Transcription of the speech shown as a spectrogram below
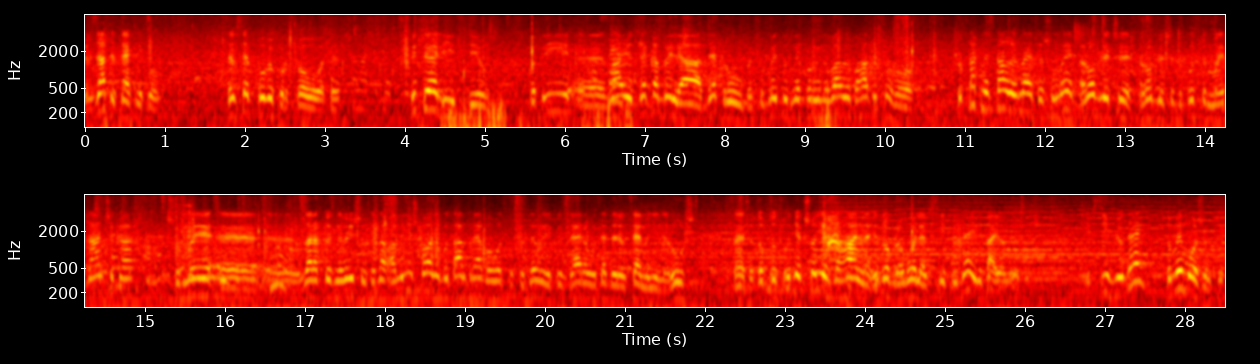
взяти техніку, це все повикорчовувати, спеціалістів, котрі е, знають, де кабеля, де труби, щоб ми тут не поруйнували багато чого. Щоб так не стало, знаєте, що ми, роблячи, роблячи допустимо, майданчика, щоб ми е, е, зараз хтось не вийшов і сказав, а мені шкода, бо там треба, от посадили якесь дерево, те деревце мені не руш. Знаєте, тобто тут, якщо є загальна і добра воля всіх людей, вітаю Андрій і всіх людей, то ми можемо тут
